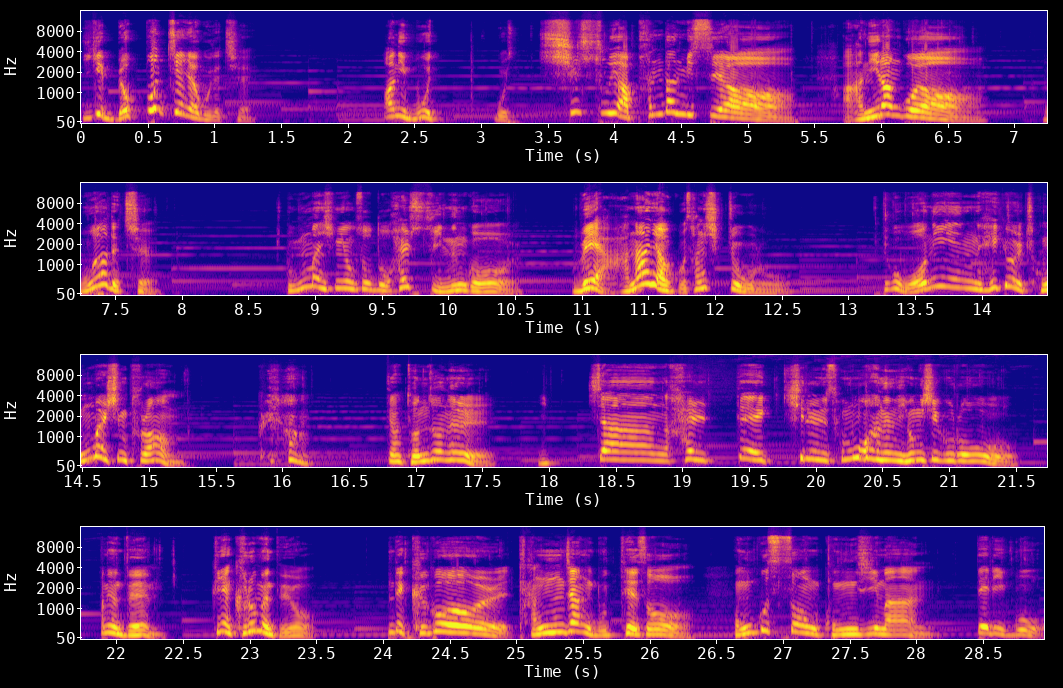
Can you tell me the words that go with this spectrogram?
이게 몇 번째냐고 대체. 아니 뭐 뭐 실수야 판단 미스야. 아니란 거야. 뭐야 대체 조금만 신경 써도 할 수 있는 걸 왜 안 하냐고 상식적으로. 이거 원인 해결 정말 심플함. 그냥 그냥 던전을 입장할 때 키를 소모하는 형식으로 하면 됨. 그냥 그러면 돼요. 근데 그걸 당장 못해서 경고성 공지만 때리고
